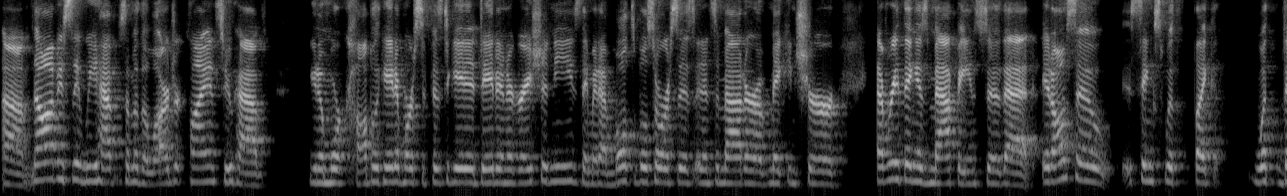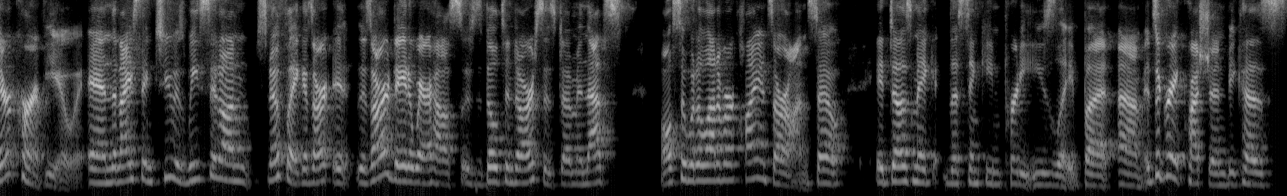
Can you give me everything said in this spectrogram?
Um, now obviously we have some of the larger clients who have you know more complicated more sophisticated data integration needs. They might have multiple sources and it's a matter of making sure everything is mapping so that it also syncs with like what their current view. And the nice thing too is we sit on snowflake as our as our data warehouse is built into our system and that's also what a lot of our clients are on. So it does make the syncing pretty easily but um, it's a great question because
